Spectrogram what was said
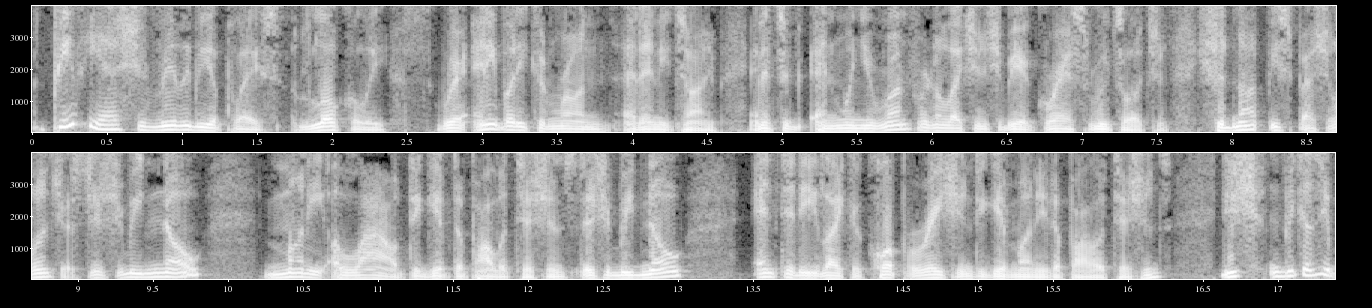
PBS should really be a place locally where anybody can run at any time. And it's a, and when you run for an election, it should be a grassroots election. Should not be special interests. There should be no money allowed to give to politicians. There should be no entity like a corporation to give money to politicians. You shouldn't because you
